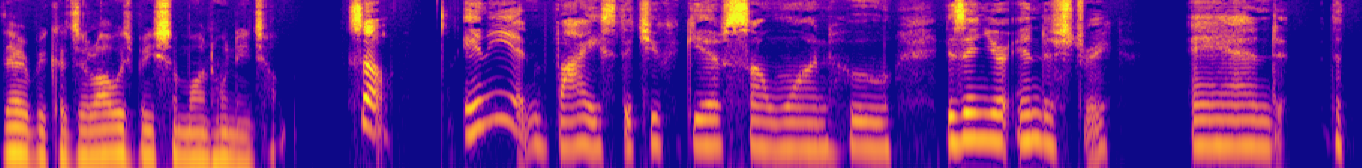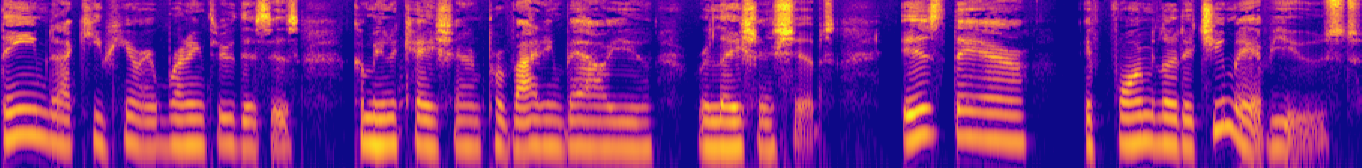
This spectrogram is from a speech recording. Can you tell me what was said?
there because there'll always be someone who needs help. So, any advice that you could give someone who is in your industry and the theme that I keep hearing running through this is communication, providing value, relationships. Is there a formula that you may have used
